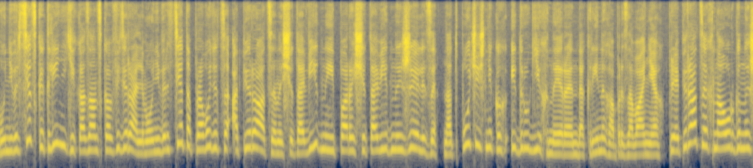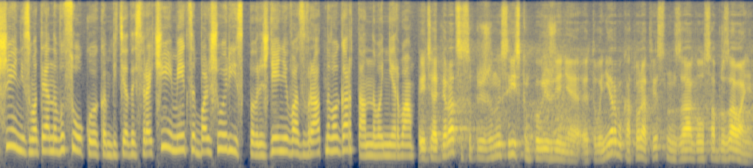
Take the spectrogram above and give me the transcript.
В университетской клинике Казанского федерального университета проводится операция на щитовидные и паращитовидные железы, надпочечниках и других нейроэндокринных образованиях. При операциях на органы шеи, несмотря на высокую компетентность врачей, имеется большой риск повреждения возвратного гортанного нерва. Эти операции сопряжены с риском повреждения этого нерва, который ответственен за голосообразование.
